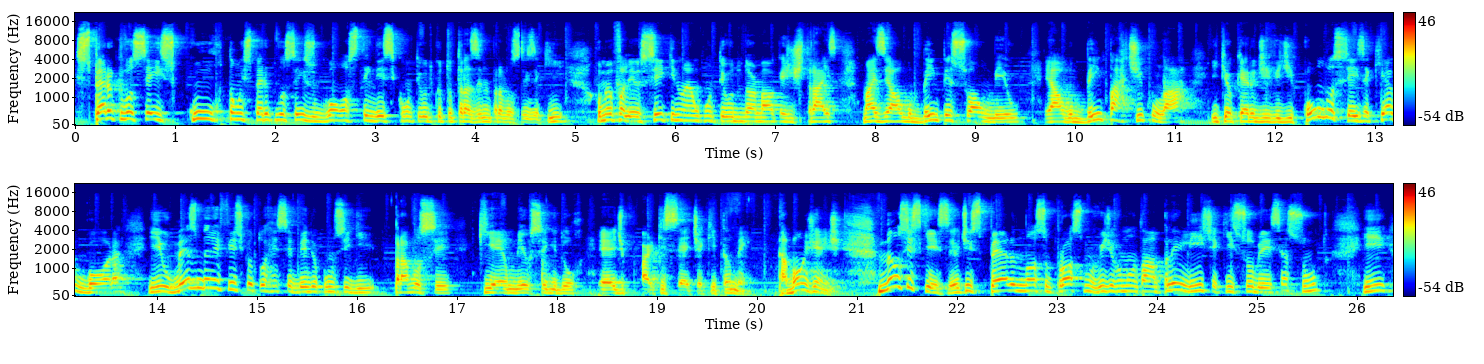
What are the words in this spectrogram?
espero que vocês curtam, espero que vocês gostem desse conteúdo que eu tô trazendo para vocês aqui. Como eu falei, eu sei que não é um conteúdo normal que a gente traz, mas é algo bem pessoal meu, é algo bem particular e que eu quero dividir com vocês aqui agora e o mesmo benefício que eu estou recebendo eu consegui para você que é o meu seguidor Ed Arq7 aqui também. Tá bom, gente? Não se esqueça, eu te espero no nosso próximo vídeo. Eu vou montar uma playlist aqui sobre esse assunto e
